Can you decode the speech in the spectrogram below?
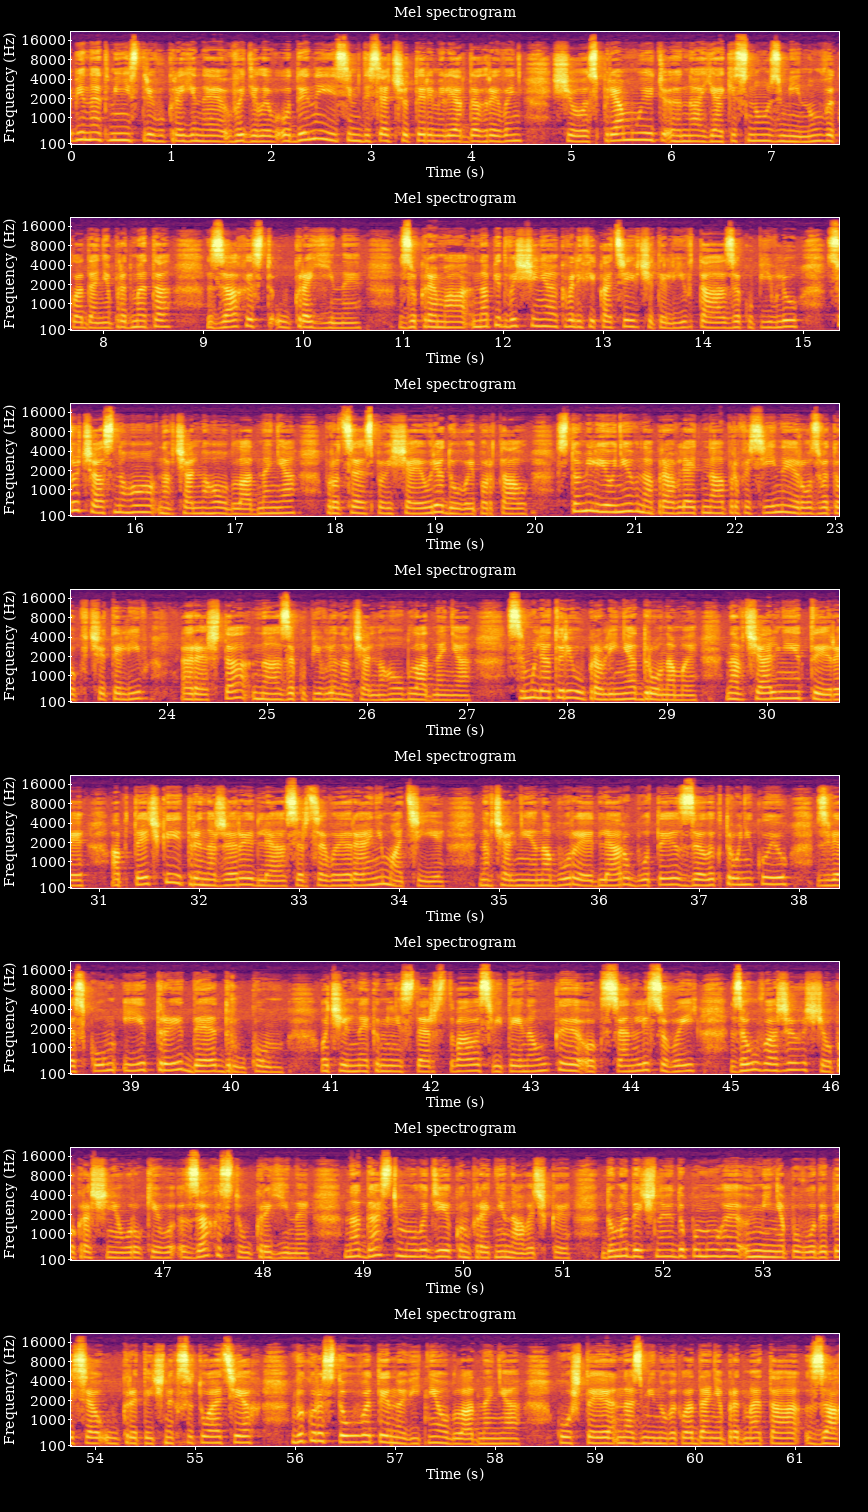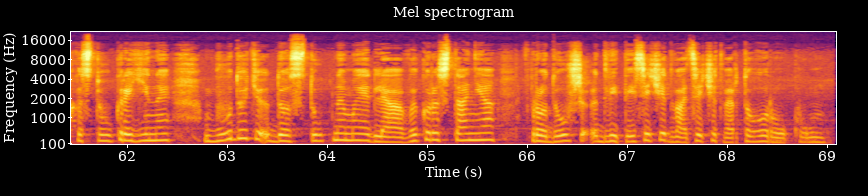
Кабінет міністрів України виділив 1,74 мільярда гривень, що спрямують на якісну зміну викладання предмета захист України, зокрема на підвищення кваліфікації вчителів та закупівлю сучасного навчального обладнання. Про це сповіщає урядовий портал. 100 мільйонів направлять на професійний розвиток вчителів. Решта на закупівлю навчального обладнання, симуляторів управління дронами, навчальні тири, аптечки і тренажери для серцевої реанімації, навчальні набори для роботи з електронікою, зв'язком і 3D-друком. Очільник Міністерства освіти і науки Оксен Лісовий зауважив, що покращення уроків захисту України надасть молоді конкретні навички до медичної допомоги, вміння поводитися у критичних ситуаціях, використовувати новітнє обладнання. Кошти на зміну викладання предмета захисту України будуть доступними для використання впродовж 2024 року.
